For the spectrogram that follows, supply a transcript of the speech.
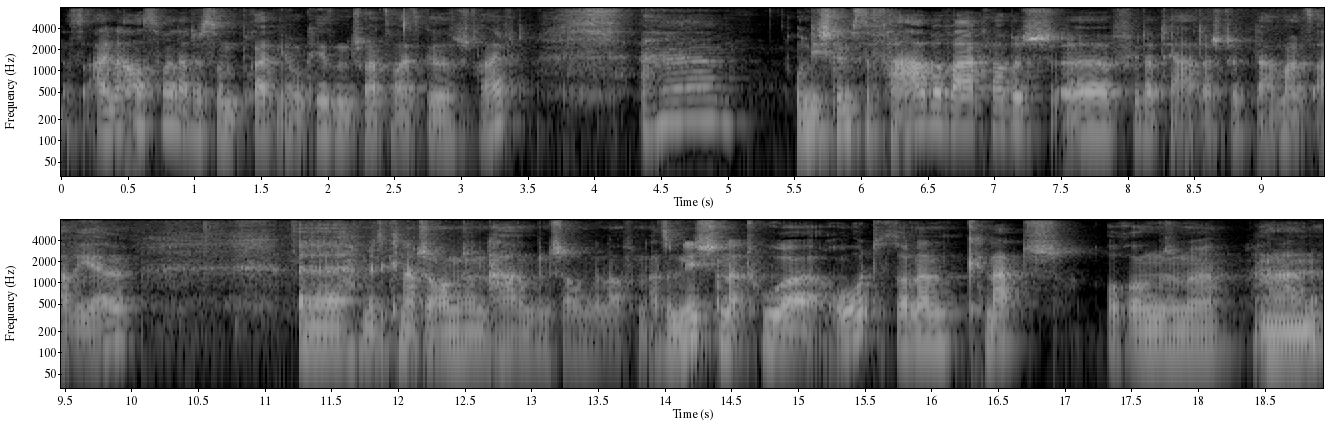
Das ist eine Auswahl, da hatte ich so einen breiten Irokesen schwarz-weiß gestreift. Ähm, und die schlimmste Farbe war, glaube ich, äh, für das Theaterstück damals Ariel. Äh, mit knatschorangenen Haaren bin ich da rumgelaufen. Also nicht naturrot, sondern knatschorangene Haare.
